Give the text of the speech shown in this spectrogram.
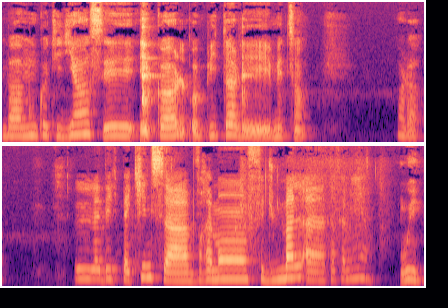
Bah, mon quotidien, c'est école, hôpital et médecin. Voilà. La dépakine, ça a vraiment fait du mal à ta famille? Oui,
